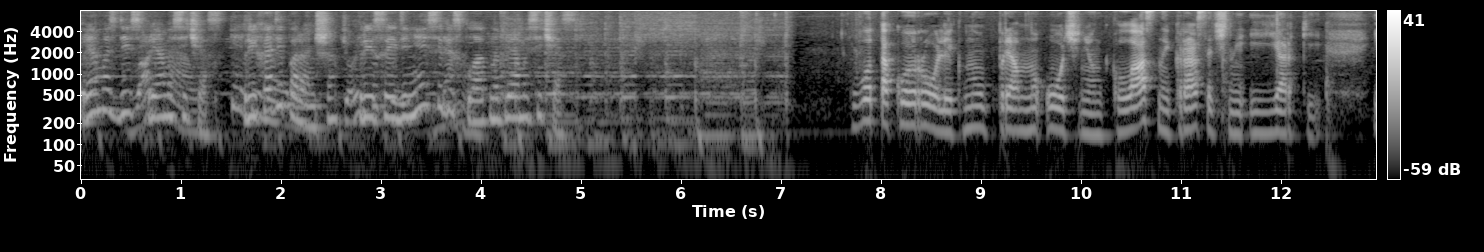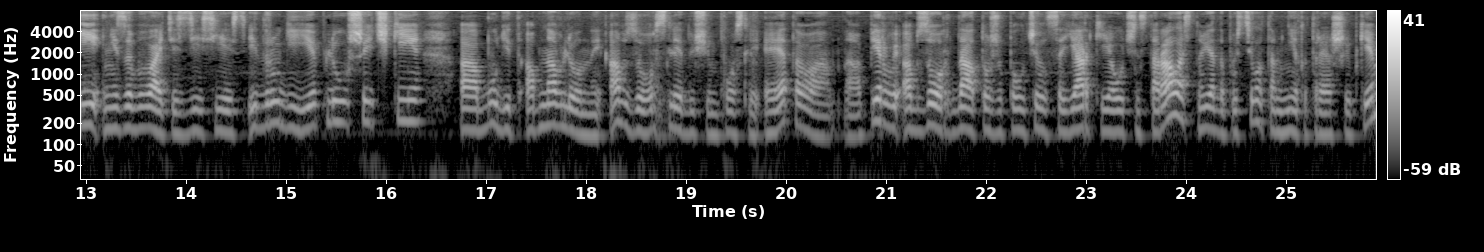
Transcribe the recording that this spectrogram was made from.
Прямо здесь, прямо сейчас. Приходи пораньше. Присоединяйся бесплатно прямо сейчас. Вот такой ролик, ну прям, ну очень он классный, красочный и яркий. И не забывайте, здесь есть и другие плюшечки, будет обновленный обзор следующим после этого. А, первый обзор, да, тоже получился яркий, я очень старалась, но я допустила там некоторые ошибки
